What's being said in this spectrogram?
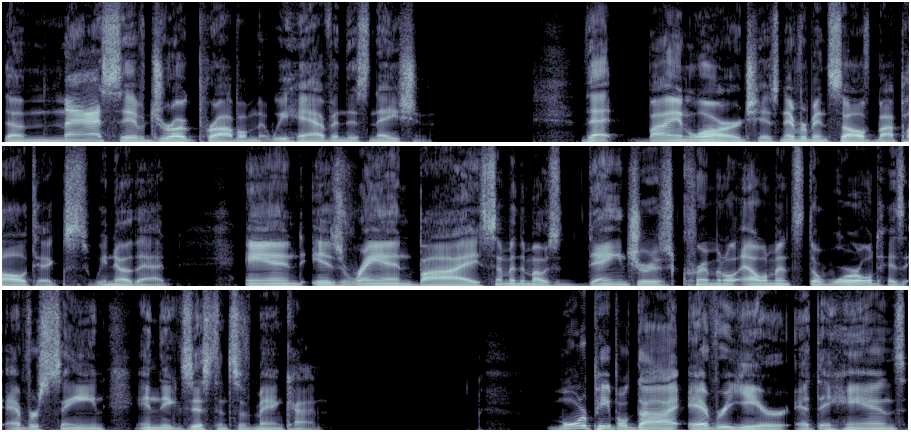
the massive drug problem that we have in this nation. That by and large, has never been solved by politics. We know that. And is ran by some of the most dangerous criminal elements the world has ever seen in the existence of mankind. More people die every year at the hands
